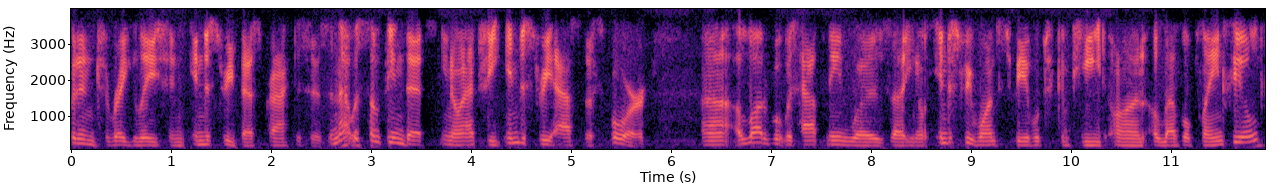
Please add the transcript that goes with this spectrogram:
put into regulation industry best practices, and that was something that you know actually industry asked us for. Uh, a lot of what was happening was uh, you know industry wants to be able to compete on a level playing field,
